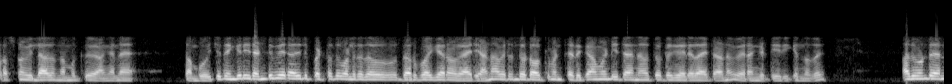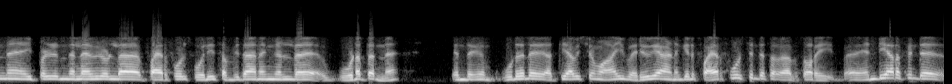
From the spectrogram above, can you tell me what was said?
പ്രശ്നമില്ലാതെ നമുക്ക് അങ്ങനെ സംഭവിച്ചത്. എങ്കിലും രണ്ടുപേരും അതിൽ പെട്ടത് വളരെ ദൗർഭാഗ്യകരമായ കാര്യമാണ്. അവരെന്തോ ഡോക്യുമെന്റ്സ് എടുക്കാൻ വേണ്ടിയിട്ട് അതിനകത്തോട്ട് കയറിയതായിട്ടാണ് വിവരം കിട്ടിയിരിക്കുന്നത്. അതുകൊണ്ട് തന്നെ ഇപ്പോഴും നിലവിലുള്ള ഫയർഫോഴ്സ് പോലീസ് സംവിധാനങ്ങളുടെ കൂടെ തന്നെ എന്തെങ്കിലും കൂടുതൽ അത്യാവശ്യമായി വരികയാണെങ്കിൽ ഫയർഫോഴ്സിന്റെ സോറി എൻ ഡി ആർ എഫിന്റെ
